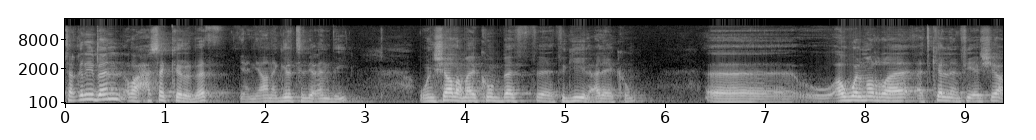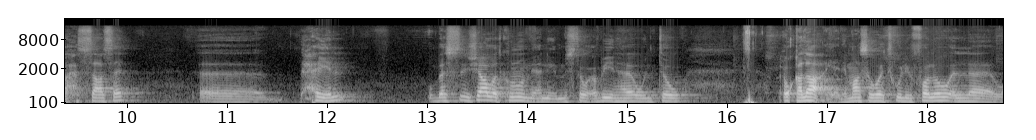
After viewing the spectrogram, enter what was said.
تقريبا راح أسكر البث. يعني أنا قلت اللي عندي وإن شاء الله ما يكون بث ثقيل عليكم. أه وأول مرة أتكلم في أشياء حساسة أه حيل وبس إن شاء الله تكونون يعني مستوعبينها وأنتم عقلاء. يعني ما سويتوا لي فولو إلا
